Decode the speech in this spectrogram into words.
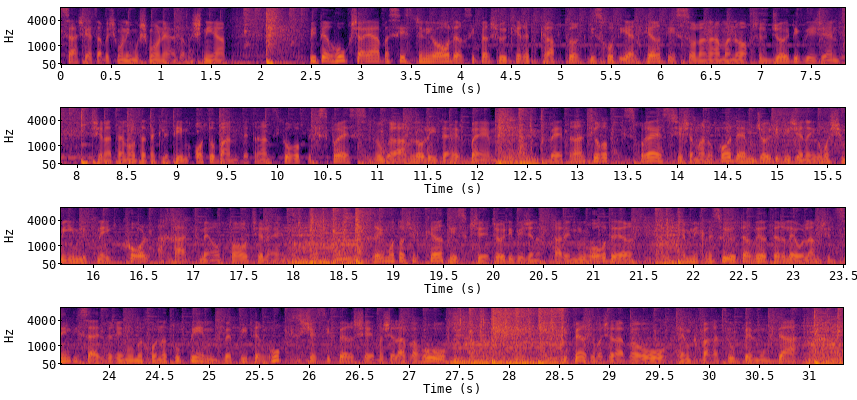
הגרסה שיצאה ב-88, אגב, השנייה. פיטר הוק שהיה הבסיסט של ניו אורדר סיפר שהוא הכיר את קראפטוורק בזכות איאן קרטיס, סולנה המנוח של ג'וי דיוויז'ן, שנתן לו את התקליטים אוטובן ו Trans Europe Express, והוא גרם לו להתאהב בהם. ואת Trans Europe Express, ששמענו קודם, ג'וי דיוויז'ן היו משמיעים לפני כל אחת מההופעות שלהם. אחרי מותו של קרטיס, כשג'וי דיוויז'ן הפכה לניו אורדר, הם נכנסו יותר ויותר לעולם של סינתסייזרים ומכונות תופים, ופיטר הוק סיפר שבשלב ההוא סיפר שבשלב ההוא הם כבר רצו במודע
